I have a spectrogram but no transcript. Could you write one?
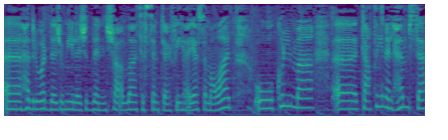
آه هذه الوردة جميلة جدا إن شاء الله تستمتع فيها يا سماوات. وكل ما آه تعطينا الهمسة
